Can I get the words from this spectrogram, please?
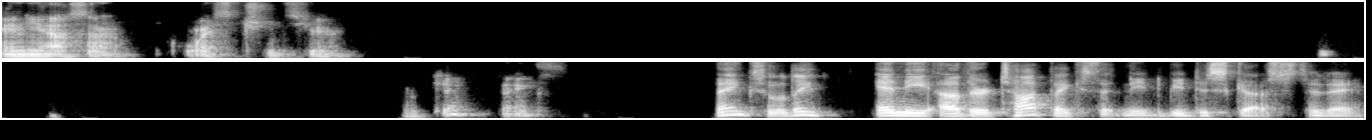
Any other questions here? Okay, thanks. Thanks, Uli. Any other topics that need to be discussed today?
